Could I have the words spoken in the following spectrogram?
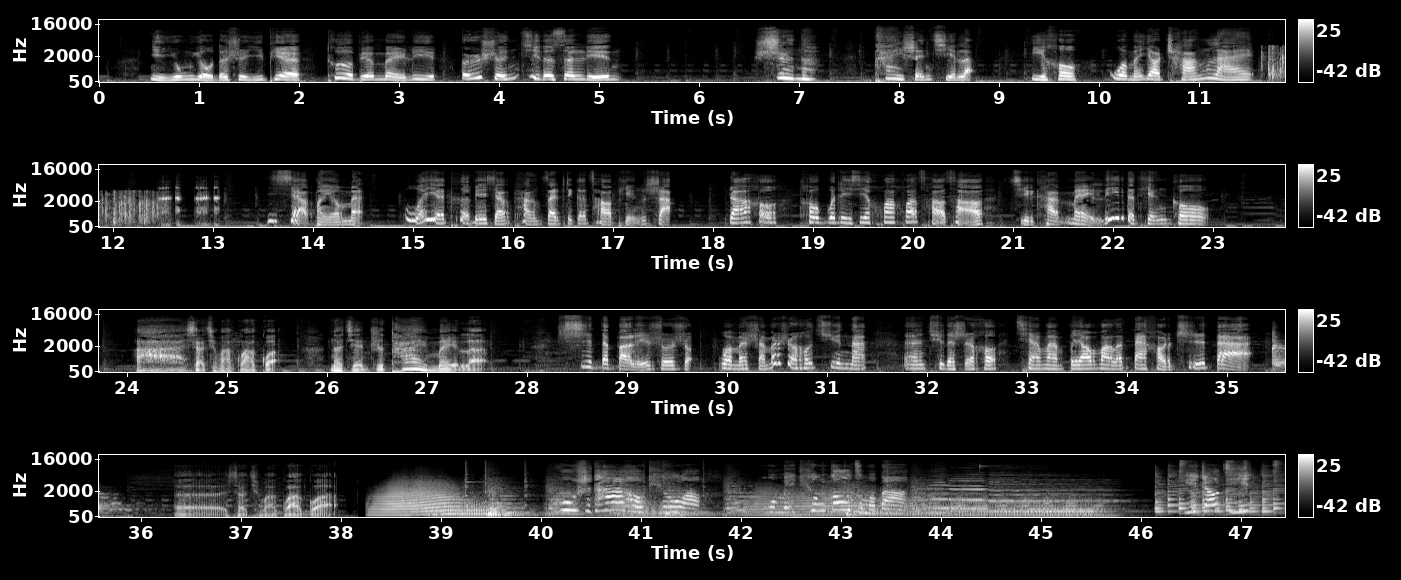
你拥有的是一片特别美丽而神奇的森林。”是呢，太神奇了！以后我们要常来。小朋友们，我也特别想躺在这个草坪上，然后透过这些花花草草去看美丽的天空。啊，小青蛙呱呱，那简直太美了！是的，宝林叔叔，我们什么时候去呢？嗯，去的时候千万不要忘了带好吃的。呃，小青蛙呱呱，故事太好听了，我没听够怎么办？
